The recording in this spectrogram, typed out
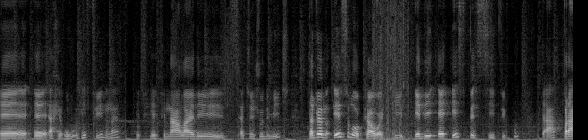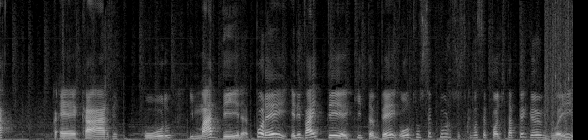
É, é, o refino, né? Refinar lá, ele atingiu o limite. Tá vendo? Esse local aqui, ele é específico, tá? Pra é, carne, couro e madeira. Porém, ele vai ter aqui também outros recursos que você pode estar tá pegando aí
